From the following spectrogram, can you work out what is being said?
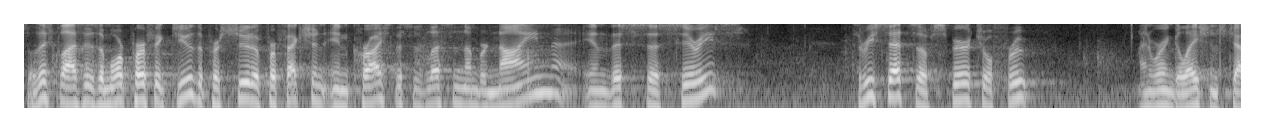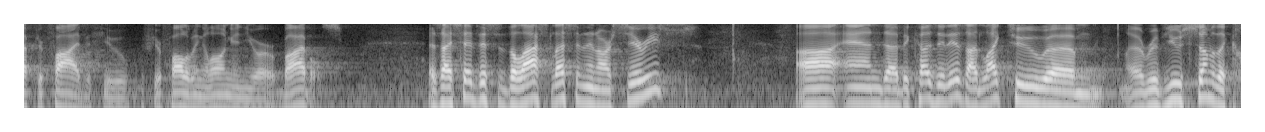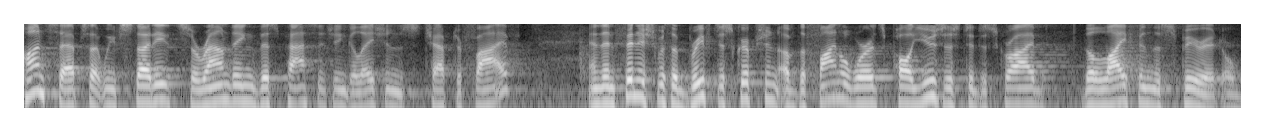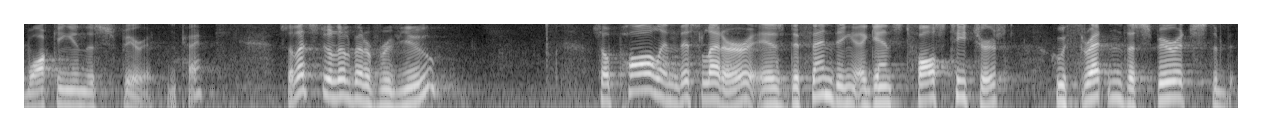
So this class is A More Perfect You, the pursuit of perfection in Christ. This is lesson number nine in this uh, series. Three sets of spiritual fruit, and we're in Galatians chapter five if, you, if you're following along in your Bibles. As I said, this is the last lesson in our series. Uh, and uh, because it is, I'd like to um, uh, review some of the concepts that we've studied surrounding this passage in Galatians chapter five and then finish with a brief description of the final words Paul uses to describe the life in the Spirit or walking in the Spirit, okay? So let's do a little bit of review. So Paul in this letter is defending against false teachers who threaten the spirit,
